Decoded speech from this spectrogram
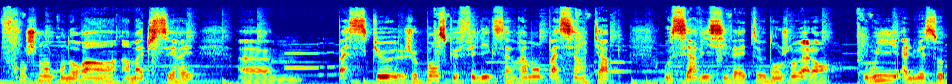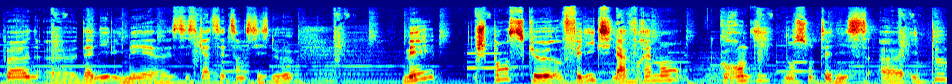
franchement qu'on aura un, match serré parce que je pense que Félix a vraiment passé un cap. Au service, il va être dangereux. Alors, oui, à l'US Open, euh, Daniel, il met 6-4, 7-5, 6-2. Mais je pense que Félix, il a vraiment grandi dans son tennis. Euh, il peut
